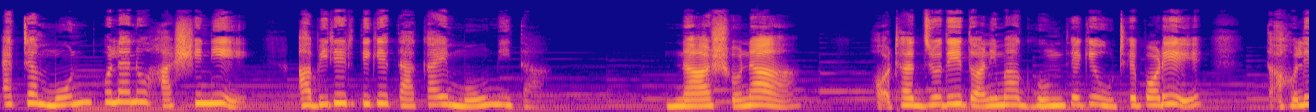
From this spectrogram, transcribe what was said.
একটা মন ভোলানো হাসি নিয়ে আবিরের দিকে তাকায় মৌমিতা। না সোনা হঠাৎ যদি তনিমা ঘুম থেকে উঠে পড়ে, তাহলে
